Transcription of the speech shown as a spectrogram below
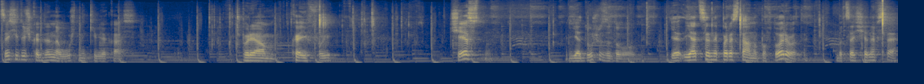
Це сіточка для наушників якась. Прям кайфи. Чесно, я дуже задоволений. Я, я це не перестану повторювати, бо це ще не все.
